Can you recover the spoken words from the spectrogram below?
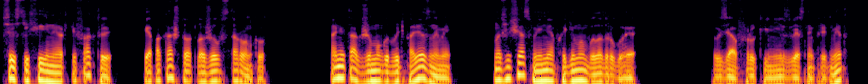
Все стихийные артефакты я пока что отложил в сторонку. Они также могут быть полезными, но сейчас мне необходимо было другое. Взяв в руки неизвестный предмет,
